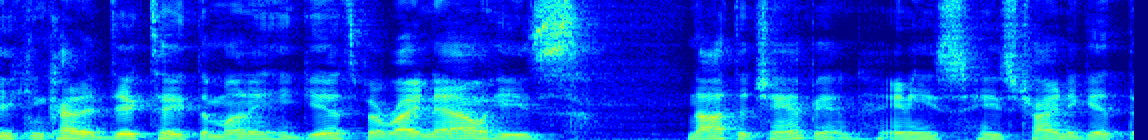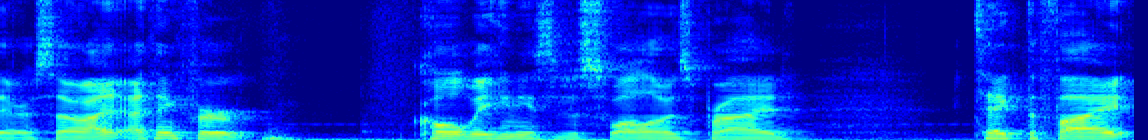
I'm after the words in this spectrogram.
he can kind of dictate the money he gets, but right now he's not the champion, and he's he's trying to get there. So I, I think for Colby, he needs to just swallow his pride, take the fight,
